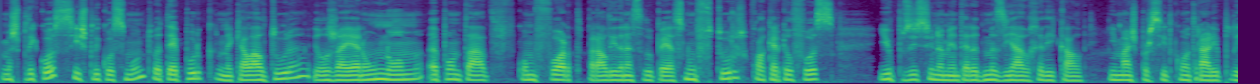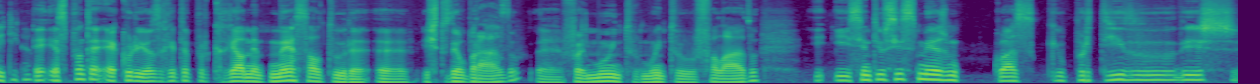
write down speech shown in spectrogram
mas explicou-se e explicou-se muito, até porque naquela altura ele já era um nome apontado como forte para a liderança do PS num futuro, qualquer que ele fosse, e o posicionamento era demasiado radical e mais parecido com outra área política. Esse ponto é, é curioso, Rita, porque realmente nessa altura uh, isto deu brado, uh, foi muito, muito falado e, e sentiu-se isso mesmo. Quase que o partido diz:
